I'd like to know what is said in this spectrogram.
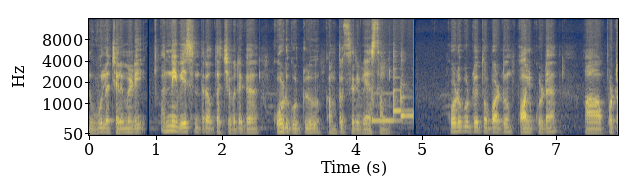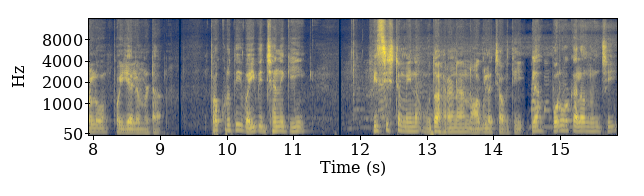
నువ్వుల చలిమిడి అన్నీ వేసిన తర్వాత చివరిగా కోడిగుడ్లు కంపల్సరీ వేస్తాం. కోడిగుడ్లతో పాటు పాలు కూడా ఆ పుట్టలో పొయ్యాలన్నమాట. ప్రకృతి వైవిధ్యానికి విశిష్టమైన ఉదాహరణ నాగుల చవితి. ఇలా పూర్వకాలం నుంచి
